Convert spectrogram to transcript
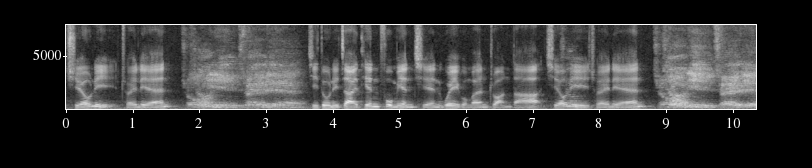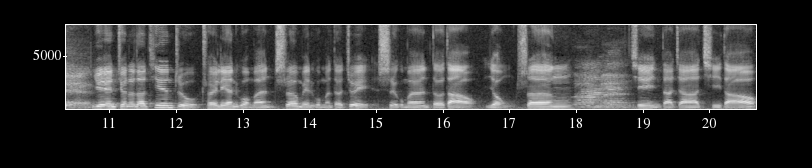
求你垂怜。求你垂怜。基督，你在天父面前为我们转达，求你垂怜。求你垂怜。愿全能的天主垂怜我们，赦免我们的罪，使我们得到永生。请大家祈祷。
